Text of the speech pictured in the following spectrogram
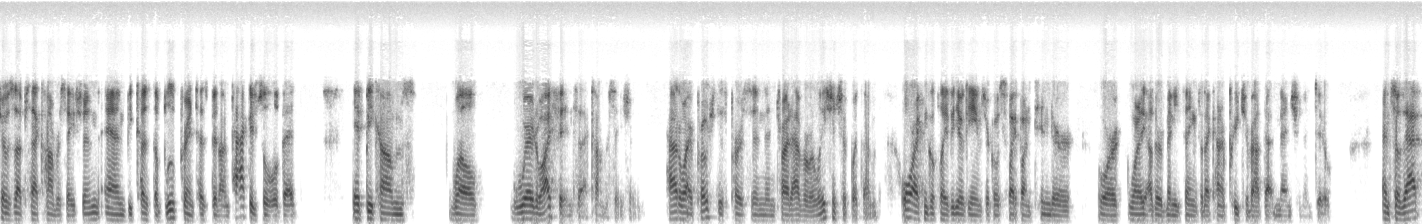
shows up to that conversation, and because the blueprint has been unpackaged a little bit, it becomes, well, where do I fit into that conversation? How do I approach this person and try to have a relationship with them? Or I can go play video games or go swipe on Tinder or one of the other many things that I kind of preach about that mention and do. And so that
